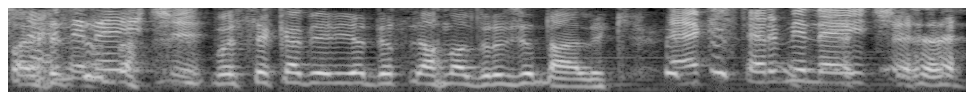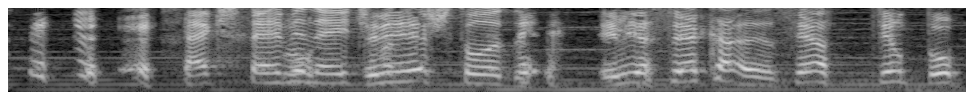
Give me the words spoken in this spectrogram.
Parece Exterminate. Você caberia dentro da armadura de Dalek. Exterminate. Exterminate, Ele- vocês todos. Ele ia ser, ser a, ser um topo,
